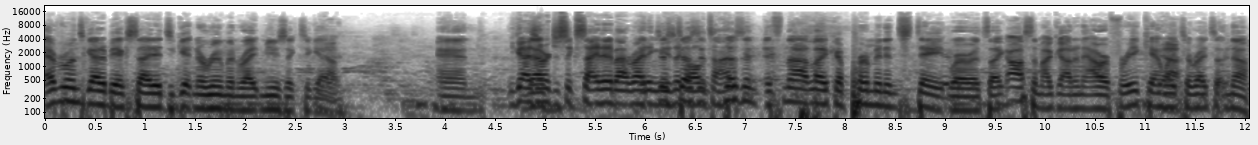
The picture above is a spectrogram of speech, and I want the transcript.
everyone's got to be excited to get in a room and write music together. And You guys that- aren't just excited about writing it music all the time. Doesn't it's not like a permanent state where it's like awesome. I've got an hour free. Can't Yeah. wait to write something. No,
